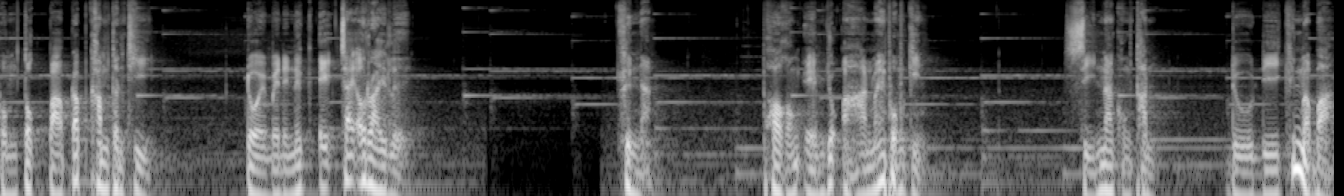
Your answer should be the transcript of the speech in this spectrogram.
ผมตกปราบรับคำทันที โดยไม่ได้นึกเอะใจอะไรเลย คืนนั้น พ่อของเอมยกอาหารมาให้ผมกิน สีหน้าของท่าน ดูดีขึ้นมาบ้าง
